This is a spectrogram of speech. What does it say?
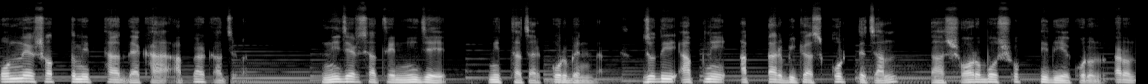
অন্যের সত্য মিথ্যা দেখা আপনার কাজ না নিজের সাথে নিজে মিথ্যাচার করবেন না। যদি আপনি আত্মার বিকাশ করতে চান, তা সর্বশক্তি দিয়ে করুন, কারণ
